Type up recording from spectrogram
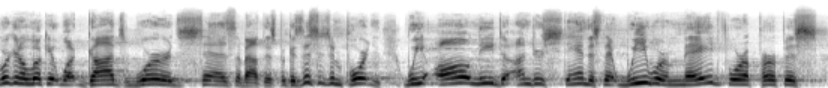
we're going to look at what God's Word says about this because this is important. We all need to understand this that we were made for a purpose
